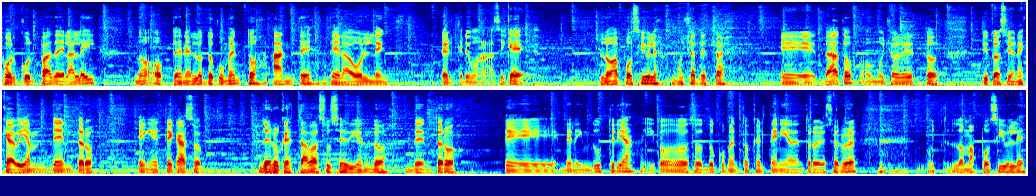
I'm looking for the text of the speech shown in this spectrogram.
por culpa de la ley no obtener los documentos antes de la orden del tribunal. Así que lo más posible, muchas de estas eh, datos o muchas de estas situaciones que habían dentro, en este caso, de lo que estaba sucediendo dentro de, de la industria y todos esos documentos que él tenía dentro del celular, lo más posible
